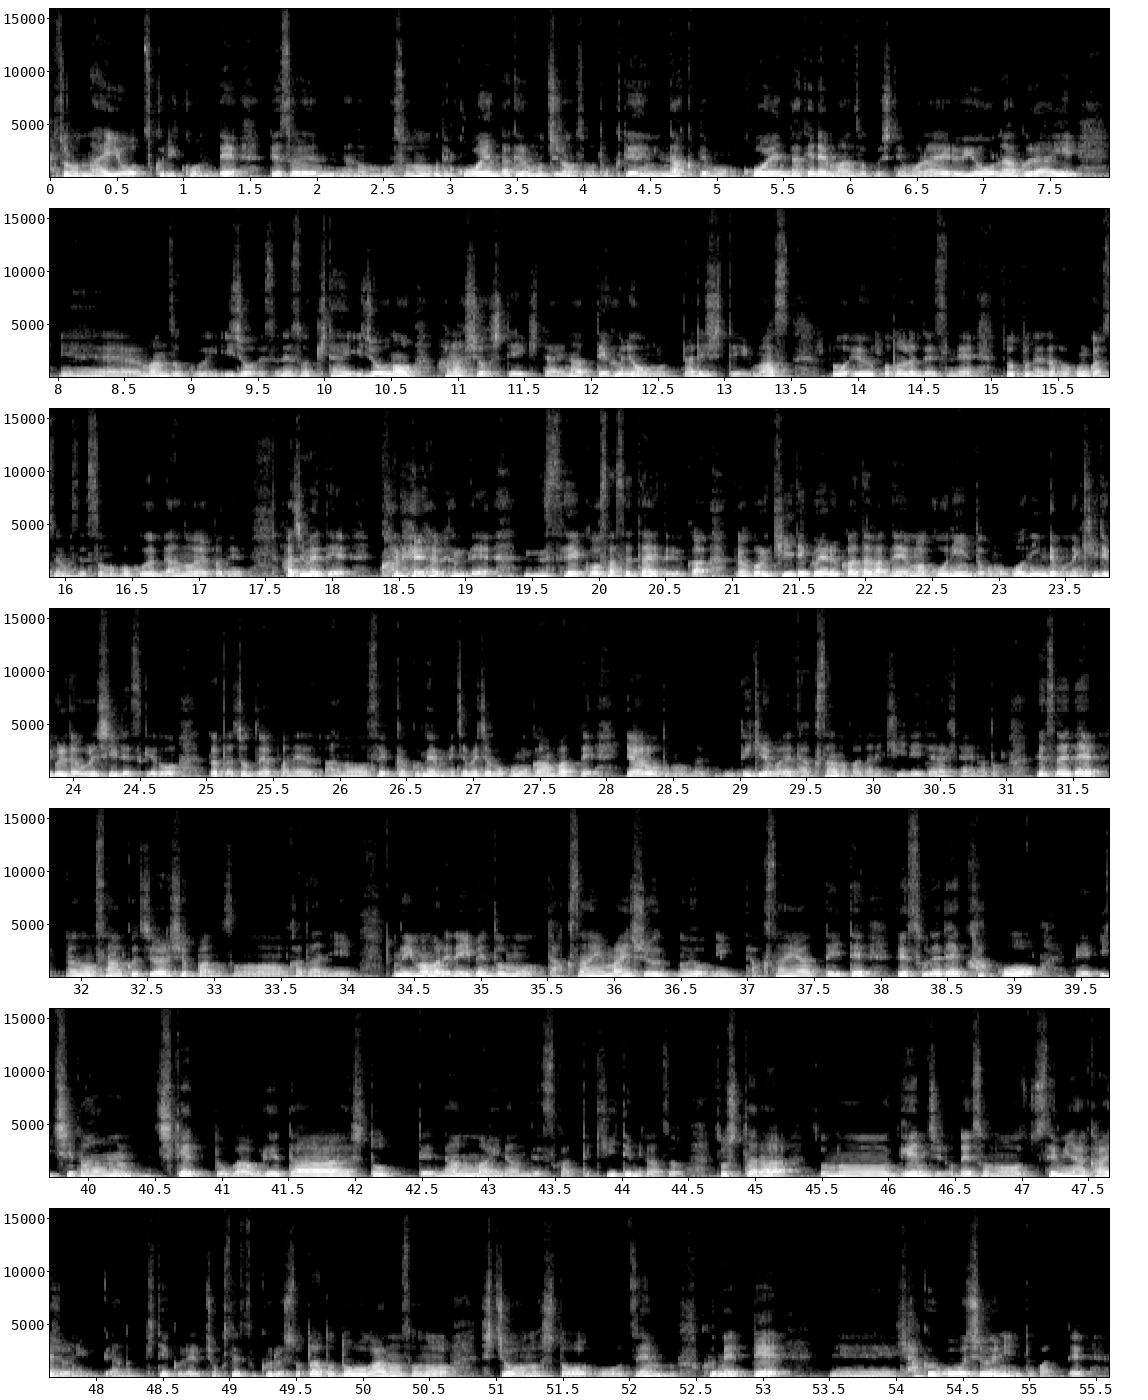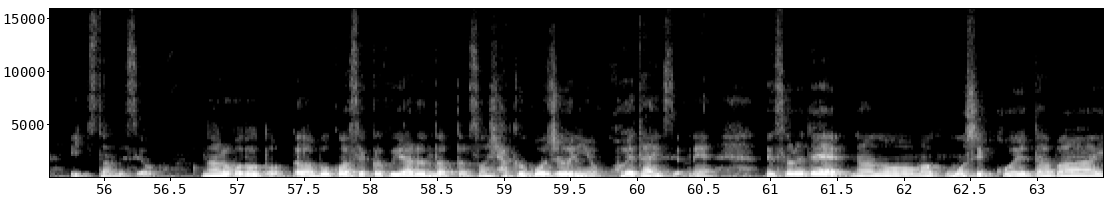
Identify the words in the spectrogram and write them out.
その内容を作り込んで、で、それで、あの、もうその、で、講演だけでもちろんその特典なくても、講演だけで満足してもらえるようなぐらい、えー、満足以上ですね、その期待以上の話をしていきたいなっていうふうに思ったりしています。ということでですね、ちょっとね、だから今回すみません、その僕、あの、やっぱね、初めてこれやるんで、成功させたいというか、だからこれ聞いてくれる方がね、まあ5人とかも5人でもね、聞いてくれたら嬉しいですけど、だったらちょっとやっぱね、あの、せっかくね、めちゃめちゃ僕も頑張ってやろうと思うので、できればね、たくさんの方に聞いていただきたいなと。で、それで、あの、サンクチュアリ出版のその方に、今までね、イベントもたくさん毎週のようにたくさんやっていて、で、それで過去、え一番チケットが売れた人って何枚なんですかって聞いてみたんですよ。そしたら、その、現地のね、その、セミナー会場にあの来てくれる、直接来る人と、あと動画のその、視聴の人を全部含めて、えー、150人とかって言ってたんですよ。なるほどと。だから僕はせっかくやるんだったら、その150人を超えたいんですよね。で、それで、あの、まあ、もし超えた場合、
